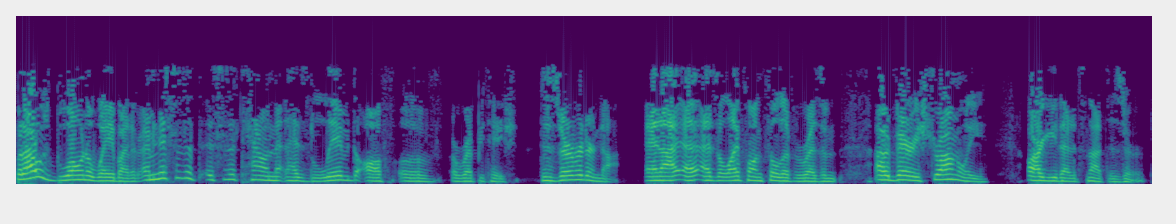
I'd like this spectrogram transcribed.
But I was blown away by the I mean this is a this is a town that has lived off of a reputation. Deserve it or not. And I as a lifelong Philadelphia resident, I would very strongly argue that it's not deserved.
